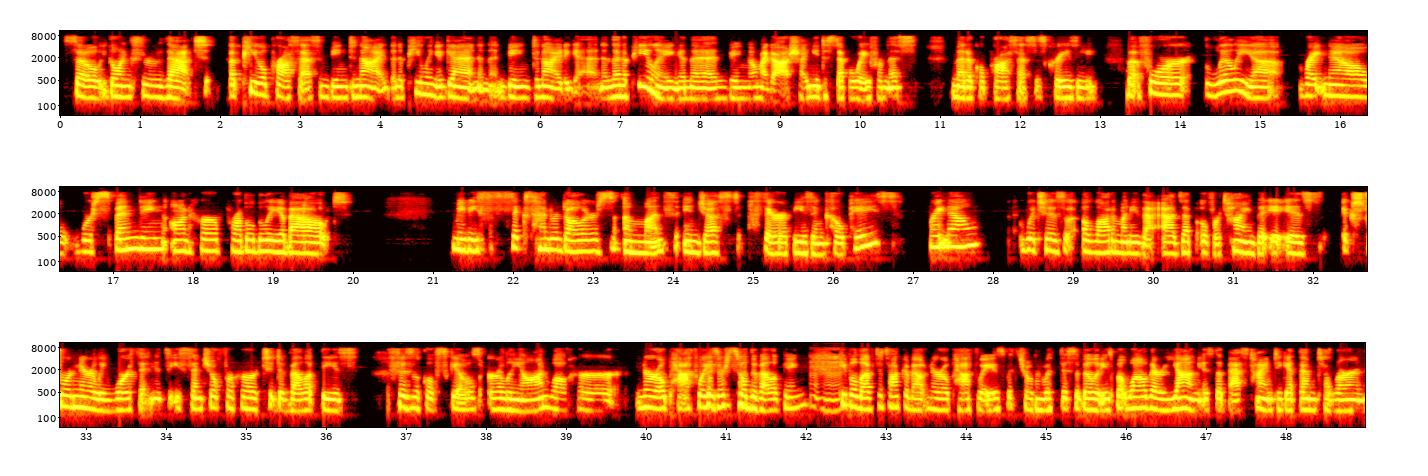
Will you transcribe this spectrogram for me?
so going through that appeal process and being denied, then appealing again, and then being denied again, and then appealing, and then being, oh my gosh, I need to step away from this medical process. Is crazy. But for Lilia, right now, we're spending on her probably about maybe $600 a month in just therapies and copays right now which is a lot of money that adds up over time, but it is extraordinarily worth it. And it's essential for her to develop these physical skills early on while her neural pathways are still developing. Mm-hmm. People love to talk about neural pathways with children with disabilities, but while they're young is the best time to get them to learn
